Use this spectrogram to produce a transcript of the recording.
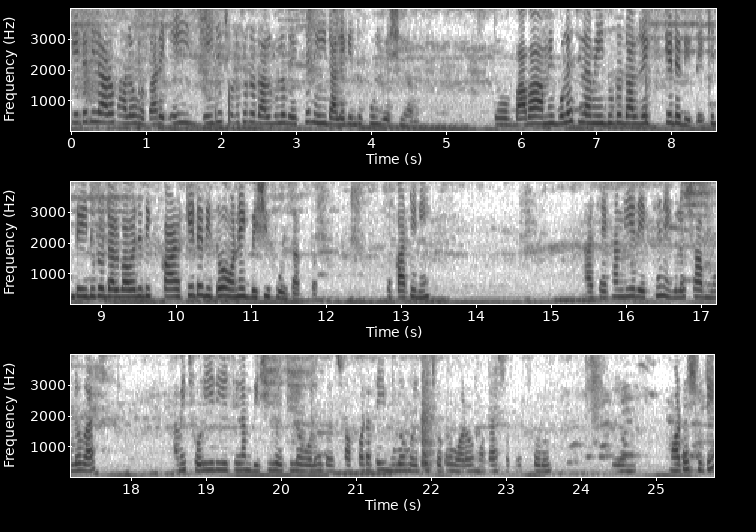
কেটে দিলে আরও ভালো হতো। আর এই এই যে ছোট ছোট ডালগুলো দেখছেন, এই ডালে কিন্তু ফুল বেশি হবে। তো বাবা, আমি বলেছিলাম এই দুটো ডাল কেটে দিতে, কিন্তু এই দুটো ডাল বাবা যদি কেটে দিত, অনেক বেশি ফুল থাকতো। তো কাটিনি। আচ্ছা এখান দিয়ে দেখছেন, এগুলো সব মূলো গাছ। আমি ছড়িয়ে দিয়েছিলাম, বেশি হয়েছিল বলে। তো সব কটাতেই মূলো হয়েছে, ছোট, বড়, মোটা, ছোট, সরু। এগুলো মটরশুঁটি।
